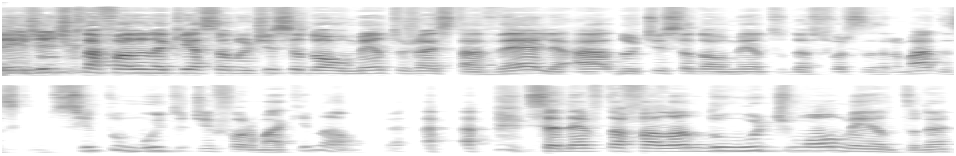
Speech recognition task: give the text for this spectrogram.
Tem gente que está falando aqui essa notícia do aumento já está velha, a notícia do aumento das Forças Armadas. Sinto muito te informar que não. Você deve estar tá falando do último aumento, né?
